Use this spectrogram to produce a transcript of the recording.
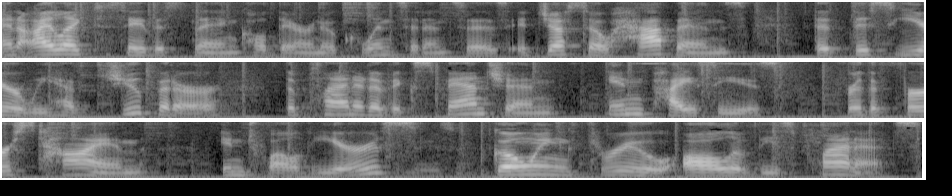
And I like to say this thing called there are no coincidences. It just so happens that this year we have Jupiter, the planet of expansion, in Pisces for the first time in 12 years, going through all of these planets.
